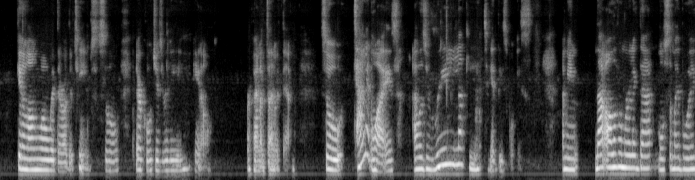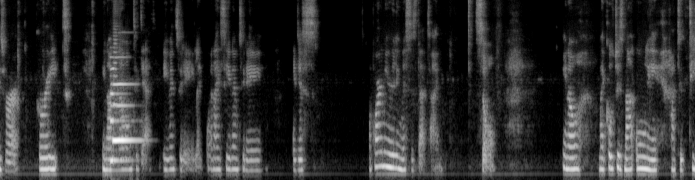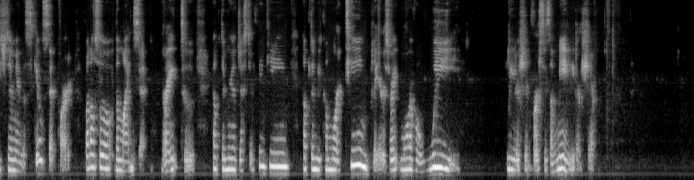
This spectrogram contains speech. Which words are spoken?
get along well with their other teams. So their coaches really you know were kind of done with them. So talent wise i was really lucky to get these boys i mean not all of them were like that most of my boys were great. You know, I love them to death. Even today, like when I see them today, I just a part of me really misses that time. So, you know, my coaches not only had to teach them in the skill set part, but also the mindset, right? To help them readjust their thinking, help them become more team players, right? More of a we leadership versus a me leadership.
